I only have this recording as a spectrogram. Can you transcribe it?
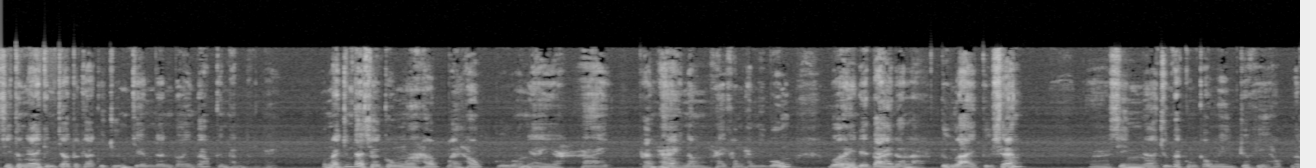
Xin thân ái kính chào tất cả cô chú anh chị em đến với Đạo Kinh Thánh hàng ngày. Hôm nay chúng ta sẽ cùng à, học bài học của ngày à, 2 tháng 2 năm 2024 với đề tài đó là tương lai tươi sáng. À, xin à, chúng ta cùng cầu nguyện trước khi học lời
